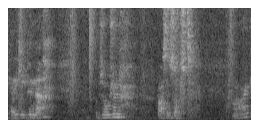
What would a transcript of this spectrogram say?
Okay, keeping that absorption nice and soft. All right.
